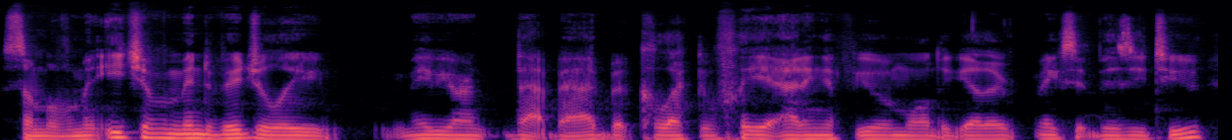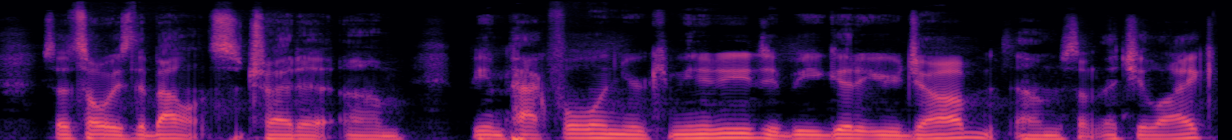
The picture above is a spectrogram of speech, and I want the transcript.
some of them and each of them individually maybe aren't that bad but collectively adding a few of them all together makes it busy too. So that's always the balance to try to um, be impactful in your community to be good at your job um, something that you like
